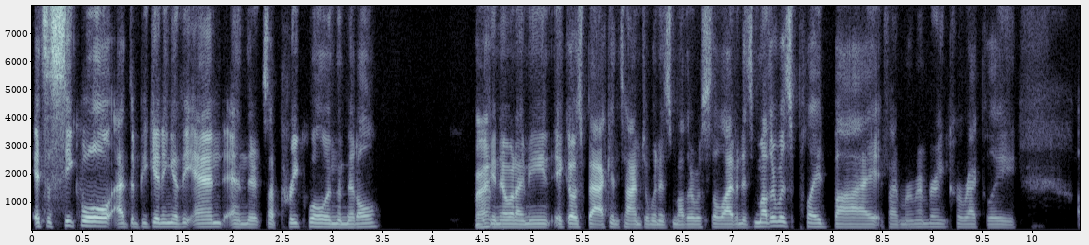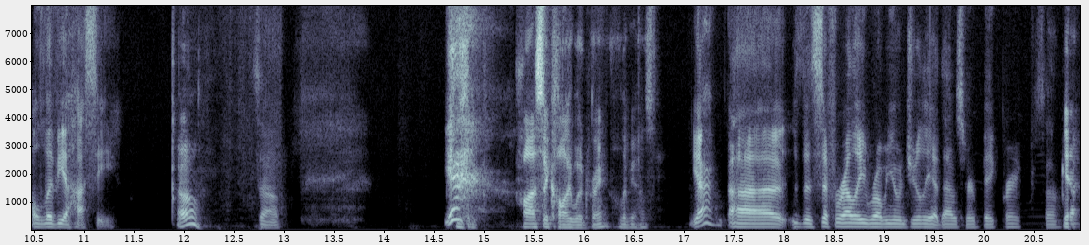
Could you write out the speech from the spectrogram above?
it's a sequel at the beginning of the end and it's a prequel in the middle. Right. you know what I mean? It goes back in time to when his mother was still alive, and his mother was played by, if I'm remembering correctly, Olivia Hussey. Oh, so yeah, classic Hollywood, right? Olivia Hussey. Yeah, uh, the Zeffirelli Romeo and Juliet. That was her big break. So yeah.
